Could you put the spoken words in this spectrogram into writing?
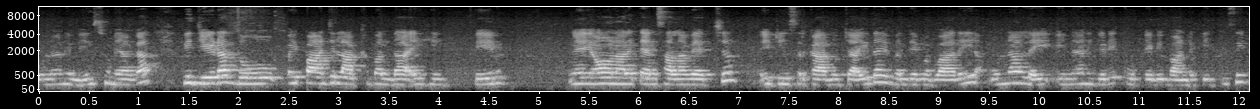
ਉਹਨਾਂ ਨੇ ਨਹੀਂ ਸੁਣਿਆਗਾ, ਵੀ ਜਿਹੜਾ 2 ਭਈ 5 ਲੱਖ ਬੰਦਾ ਇਹ ਫੇਰ ਆਉਣ ਵਾਲੇ 3 ਸਾਲਾਂ ਵਿੱਚ ਇਟਲੀ ਸਰਕਾਰ ਨੂੰ ਚਾਹੀਦਾ ਇਹ ਬੰਦੇ ਮੰਗਵਾ ਰਹੇ ਆ ਉਹਨਾਂ ਲਈ ਇਹਨਾਂ ਨੇ ਜਿਹੜੇ ਕੋਟੇ ਦੀ ਵੰਡ ਕੀਤੀ ਸੀ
